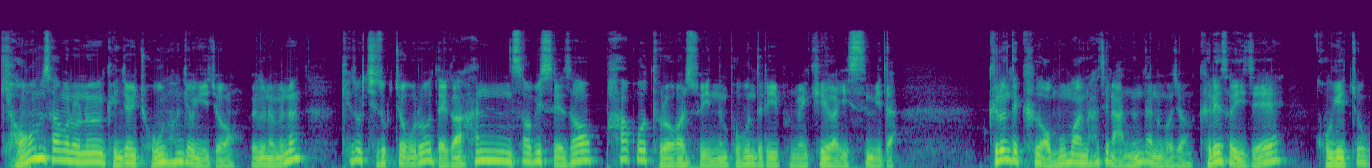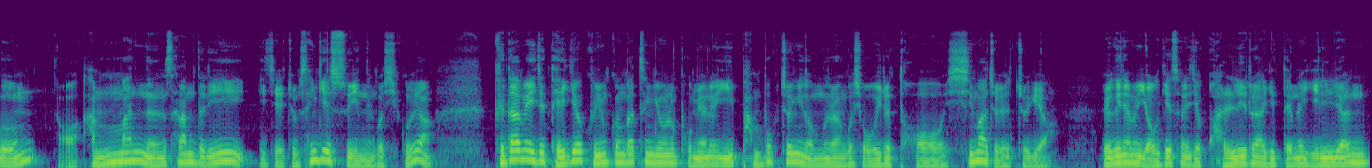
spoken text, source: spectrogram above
경험상으로는 굉장히 좋은 환경이죠. 왜 그러냐면은 계속 지속적으로 내가 한 서비스에서 파고 들어갈 수 있는 부분들이 분명히 기회가 있습니다. 그런데 그 업무만 하지는 않는다는 거죠. 그래서 이제 거기에 조금 어, 안 맞는 사람들이 이제 좀 생길 수 있는 것이고요. 그 다음에 이제 대기업 금융권 같은 경우는 보면은 이 반복적인 업무라는 것이 오히려 더 심하죠. 이쪽이요. 왜 그러냐면 여기에서 이제 관리를 하기 때문에 1년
